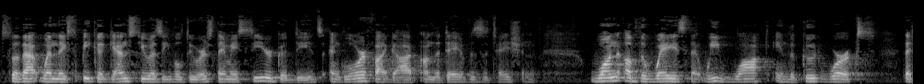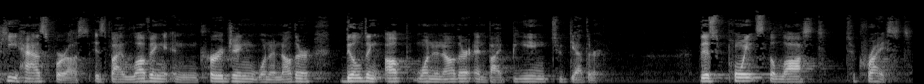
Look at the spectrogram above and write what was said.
so that when they speak against you as evildoers, they may see your good deeds and glorify God on the day of visitation. One of the ways that we walk in the good works that He has for us is by loving and encouraging one another, building up one another, and by being together. This points the lost to Christ.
